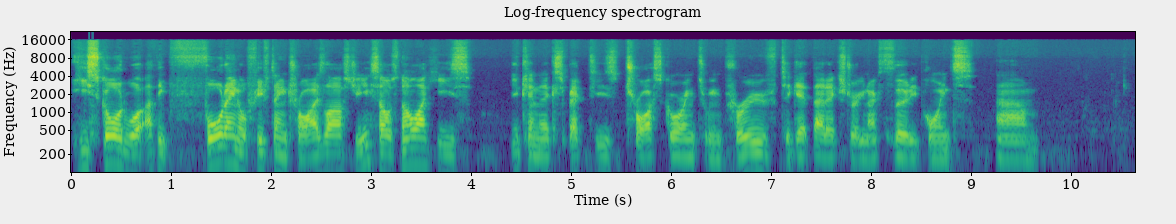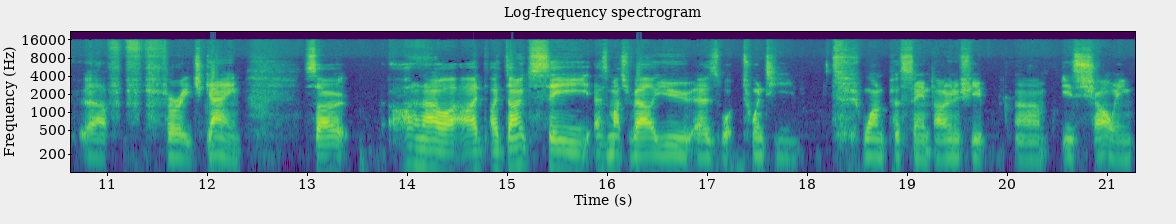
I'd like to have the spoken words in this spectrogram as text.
he scored what I think fourteen or fifteen tries last year, so it's not like he's you can expect his try scoring to improve to get that extra, you know, thirty points um, uh, f- for each game. So I don't know. I, I don't see as much value as what 21% ownership um, is showing.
